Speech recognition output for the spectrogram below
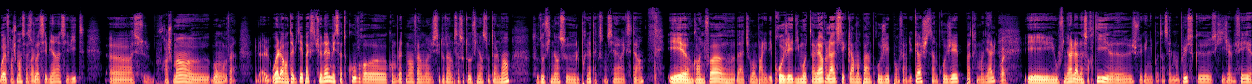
ouais, franchement ça se loue assez bien, assez vite. Euh, franchement, euh, bon, enfin, la, ouais, la rentabilité est pas exceptionnelle, mais ça te couvre euh, complètement. Enfin, moi, c'est totalement, ça s'autofinance totalement, s'autofinance le prix, la taxe foncière, etc. Et encore une fois, bah, tu vois, on parlait des projets d'IMO tout à l'heure. Là, c'est clairement pas un projet pour faire du cash, c'est un projet patrimonial. Ouais. Et au final, à la sortie, je vais gagner potentiellement plus que ce que j'avais fait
